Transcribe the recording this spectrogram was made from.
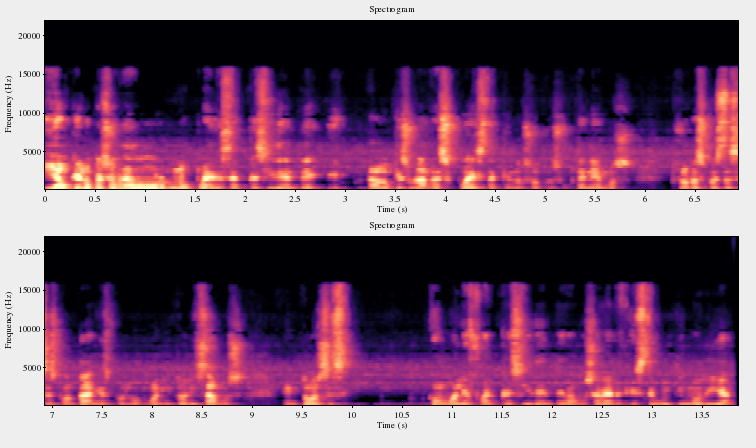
Y aunque López Obrador no puede ser presidente, eh, dado que es una respuesta que nosotros obtenemos, son respuestas espontáneas, pues lo monitorizamos. Entonces, ¿cómo le fue al presidente? Vamos a ver este último día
